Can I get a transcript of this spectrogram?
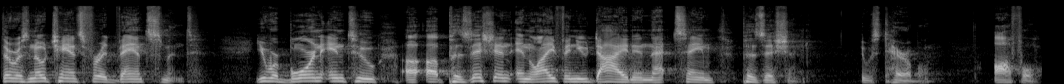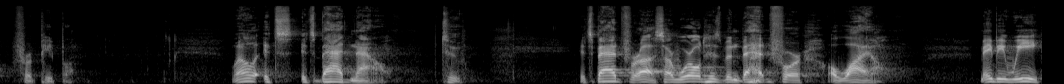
there was no chance for advancement. You were born into a, a position in life and you died in that same position. It was terrible, awful for people. Well, it's, it's bad now, too. It's bad for us. Our world has been bad for a while. Maybe we,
